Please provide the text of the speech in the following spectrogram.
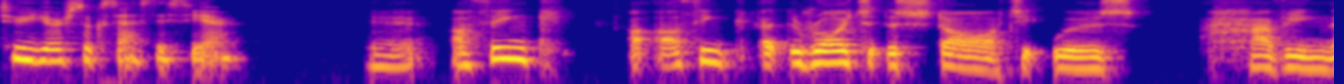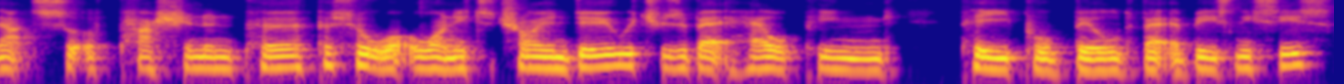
to your success this year? Yeah, I think I think at the right at the start it was having that sort of passion and purpose for what I wanted to try and do, which was about helping people build better businesses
